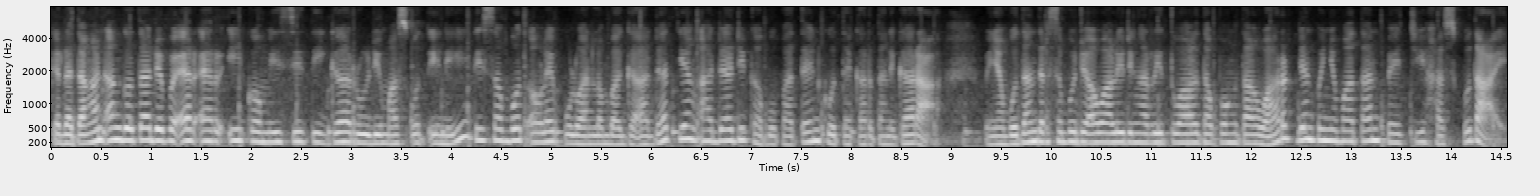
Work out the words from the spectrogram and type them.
Kedatangan anggota DPR RI Komisi 3 Rudi Masud ini disambut oleh puluhan lembaga adat yang ada di Kabupaten Kutai Kartanegara. Penyambutan tersebut diawali dengan ritual tapong tawar dan penyematan peci khas Kutai.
